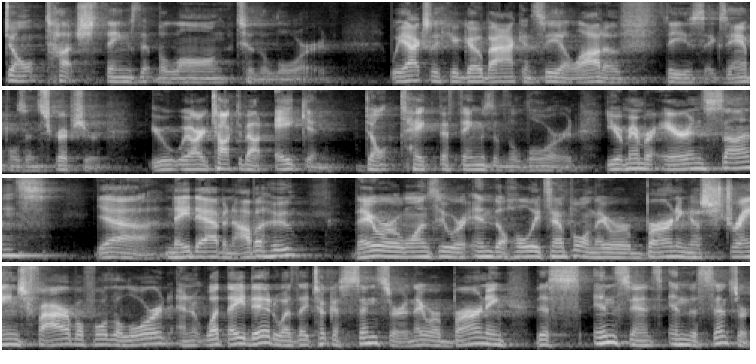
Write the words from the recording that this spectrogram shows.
Don't touch things that belong to the Lord. We actually could go back and see a lot of these examples in Scripture. You, we already talked about Achan. Don't take the things of the Lord. You remember Aaron's sons? Yeah, Nadab and Abihu. They were the ones who were in the holy temple and they were burning a strange fire before the Lord. And what they did was they took a censer and they were burning this incense in the censer.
